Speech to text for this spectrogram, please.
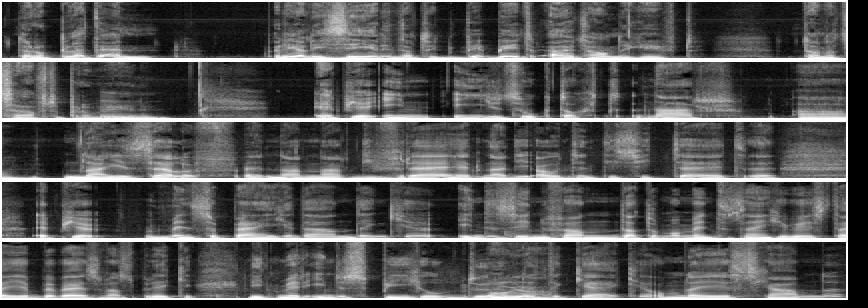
daarop letten en realiseren dat het beter uit handen geeft dan het zelf te proberen. Mm. Heb je in, in je zoektocht naar uh, naar jezelf, hè, naar, naar die vrijheid, naar die authenticiteit. Hè. Heb je mensen pijn gedaan, denk je? In de zin van dat er momenten zijn geweest dat je bij wijze van spreken niet meer in de spiegel durfde oh te kijken, omdat je je schaamde?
